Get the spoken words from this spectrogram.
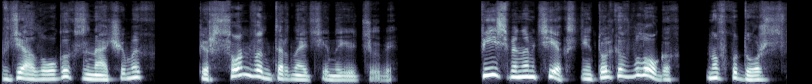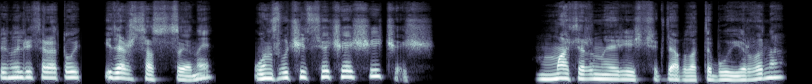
в диалогах значимых персон в интернете и на Ютубе. В письменном тексте, не только в блогах, но в художественной литературе и даже со сцены он звучит все чаще и чаще. Матерная речь всегда была табуирована,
